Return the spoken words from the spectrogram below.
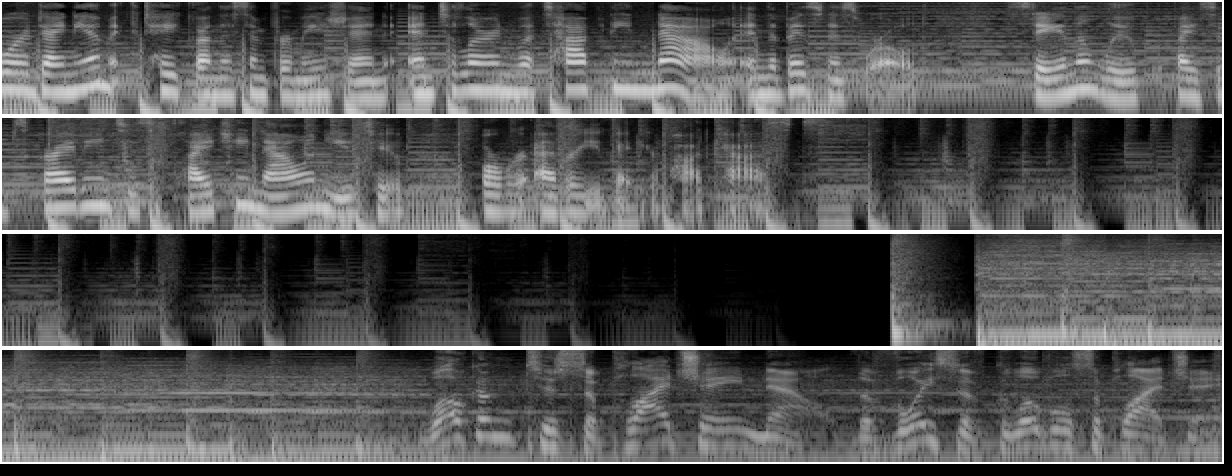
For a dynamic take on this information and to learn what's happening now in the business world, stay in the loop by subscribing to Supply Chain Now on YouTube or wherever you get your podcasts. Welcome to Supply Chain Now, the voice of global supply chain.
